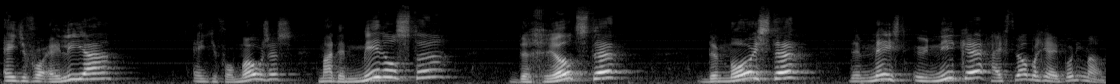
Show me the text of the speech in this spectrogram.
Eentje voor Elia, eentje voor Mozes. Maar de middelste, de grootste, de mooiste, de meest unieke, hij heeft het wel begrepen hoor, die man.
